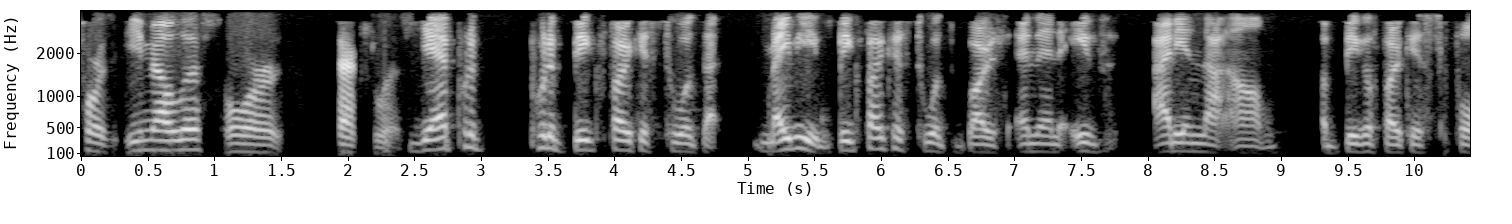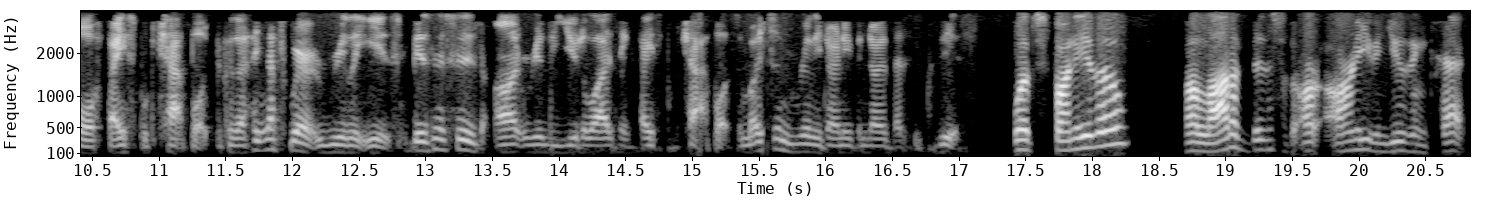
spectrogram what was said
towards email list or text list? Yeah, put a put a big focus towards that. Maybe a big focus towards both, and then if add in that um a bigger focus for Facebook chatbot because I think that's where it really is. Businesses aren't really utilizing Facebook chatbots, and most of them really don't even know that it exists. What's funny though, a lot of businesses are, aren't even using text.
